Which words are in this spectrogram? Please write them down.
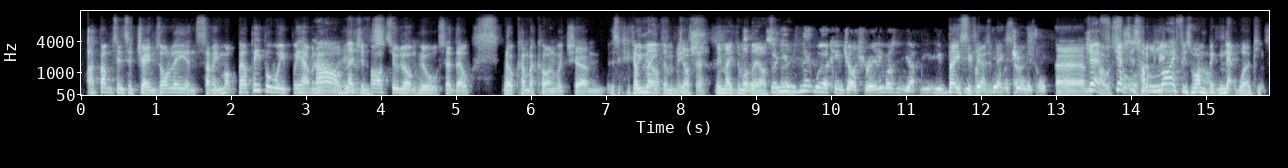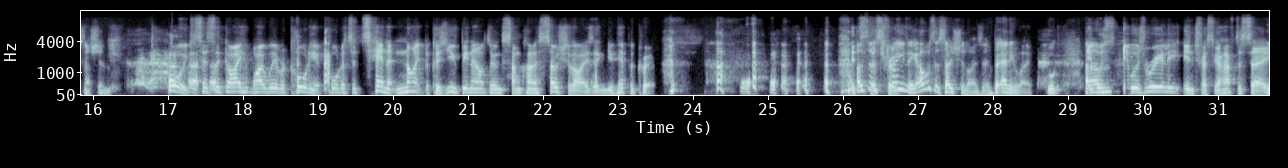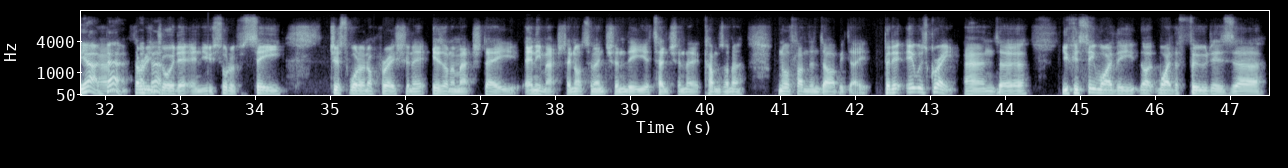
I bumped into James Olley and Sami Mokbel, people we we haven't had Oh, on legends. far too long, who all said they'll they'll come back on, which um, is a kick up We the made them, Josh. to- We made them what so, they are so today. you was networking, Josh, really, wasn't you? You, you basically, you it was a big social. Um, Geoff, Geoff's whole looking- life is one big networking session. Boyd says the guy while we're recording at quarter to ten at night because you've been out doing some kind of socializing. You hypocrite. I was at a truth. screening. I wasn't socialising, but anyway, well, It um, was it was really interesting. I have to say. um, Yeah, I bet, I Thoroughly bet. enjoyed it, and you sort of see just what an operation it is on a match day, any match day. Not to mention the attention that comes on a North London derby day. But it, it was great, and uh, you can see why the why the food is. Uh,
